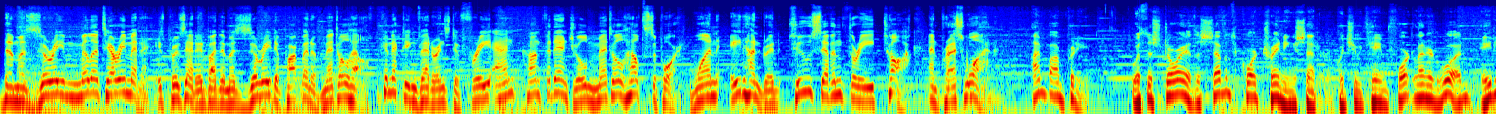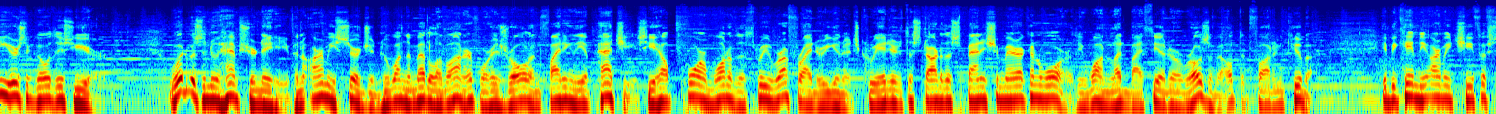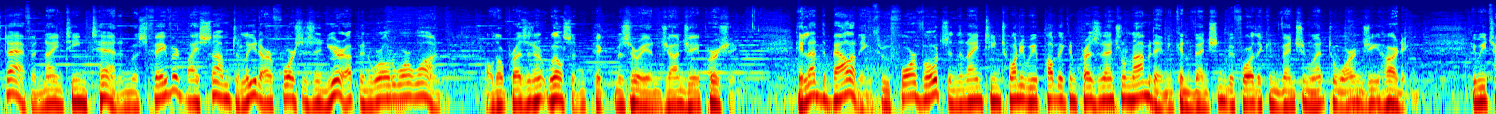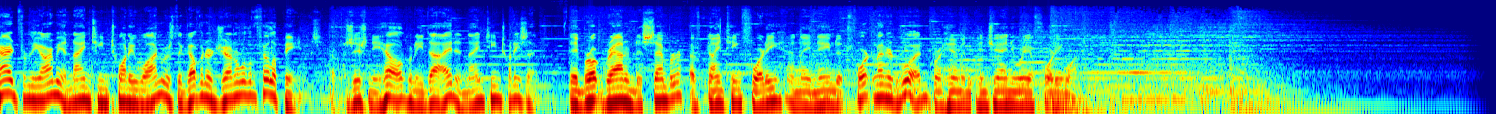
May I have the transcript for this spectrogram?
The Missouri Military Minute is presented by the Missouri Department of Mental Health, connecting veterans to free and confidential mental health support. 1 800 273 TALK and press 1. I'm Bob Priddy with the story of the 7th Corps Training Center, which became Fort Leonard Wood 80 years ago this year. Wood was a New Hampshire native, an Army surgeon who won the Medal of Honor for his role in fighting the Apaches. He helped form one of the three Rough Rider units created at the start of the Spanish American War, the one led by Theodore Roosevelt that fought in Cuba. He became the Army Chief of Staff in 1910 and was favored by some to lead our forces in Europe in World War I, although President Wilson picked Missourian John J. Pershing. He led the balloting through four votes in the 1920 Republican Presidential Nominating Convention before the convention went to Warren G. Harding. He retired from the Army in 1921 was the Governor General of the Philippines, a position he held when he died in 1927. They broke ground in December of 1940 and they named it Fort Leonard Wood for him in, in January of 41.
